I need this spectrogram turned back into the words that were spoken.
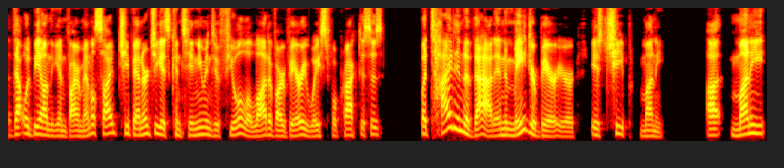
That would be on the environmental side. Cheap energy is continuing to fuel a lot of our very wasteful practices. But tied into that, and a major barrier is cheap money. Uh, money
